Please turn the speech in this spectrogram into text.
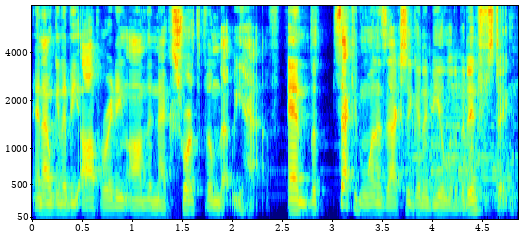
and I'm going to be operating on the next short film that we have. And the second one is actually going to be a little bit interesting.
